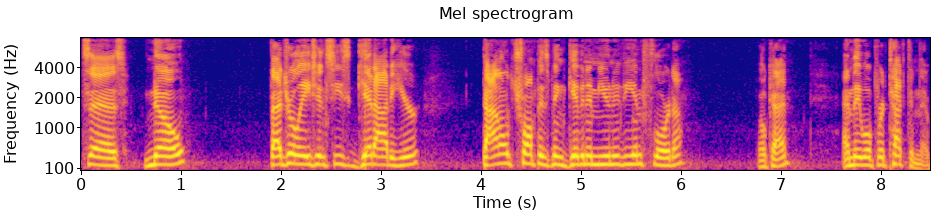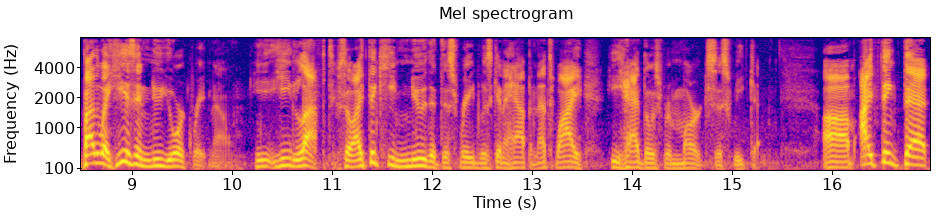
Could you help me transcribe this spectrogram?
says, no, federal agencies, get out of here. Donald Trump has been given immunity in Florida, okay? And they will protect him there. By the way, he is in New York right now. He, he left. So I think he knew that this raid was going to happen. That's why he had those remarks this weekend. Um, I think that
